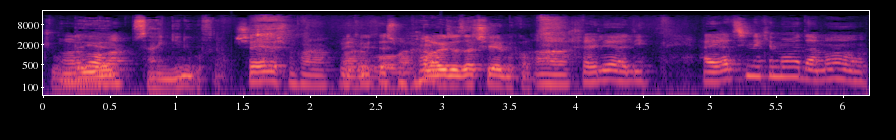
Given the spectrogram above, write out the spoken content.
جمله سنگینی گفتم. شعرش می‌کنم. ریتوییتش می‌کنم. با اجازه شعر می‌کنم. خیلی عالی. حقیقتش اینه که ما آدما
